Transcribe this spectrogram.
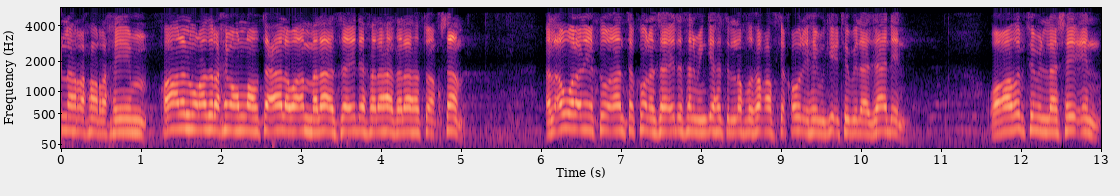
الله الرحمن الرحيم. قال المراد رحمه الله تعالى وأما لا زائدة فلها ثلاثة أقسام. الأول أن, يكون أن تكون زائدة من جهة اللفظ فقط كقولهم جئت بلا زاد وغضبت من لا شيء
